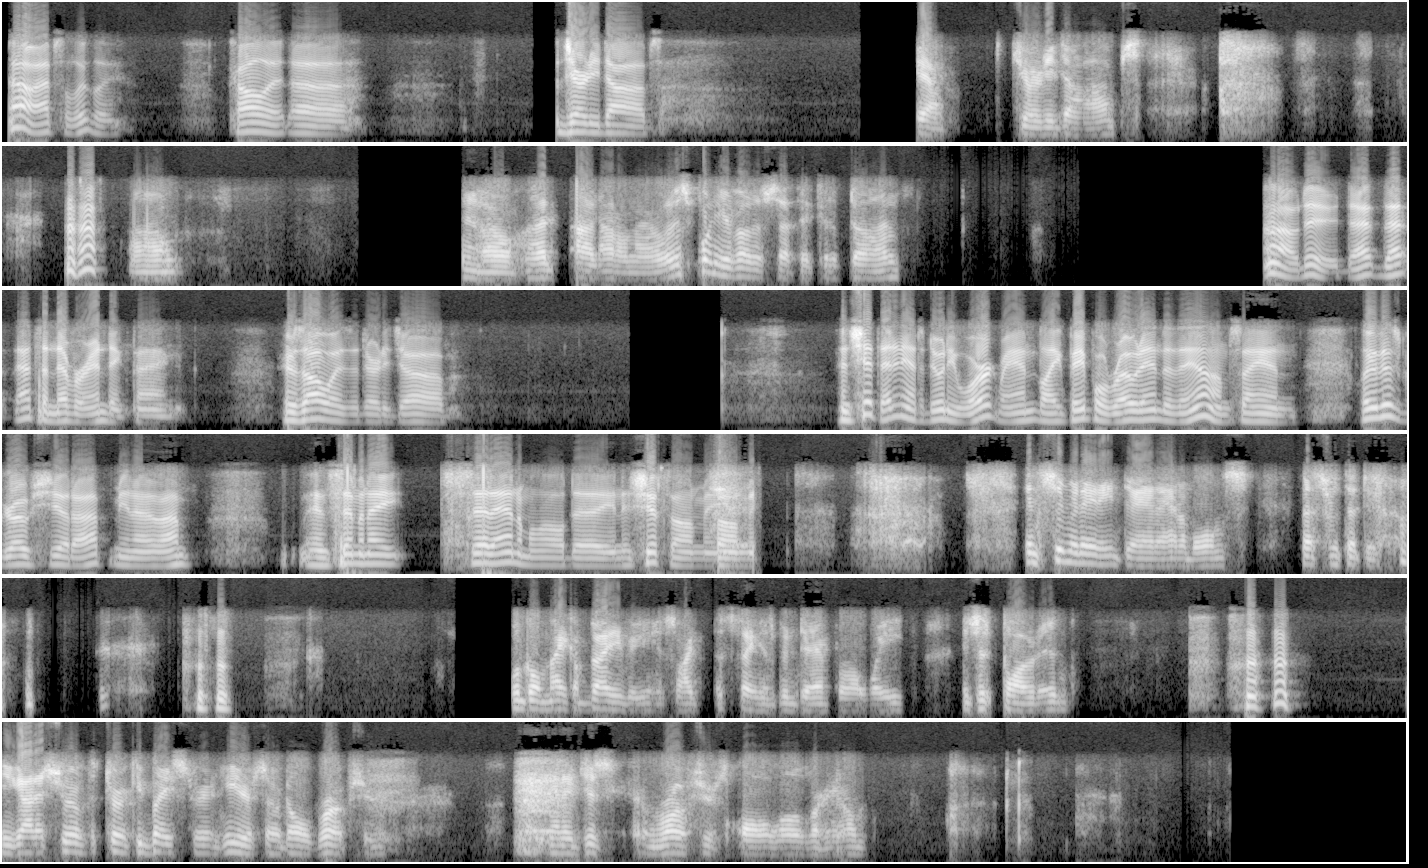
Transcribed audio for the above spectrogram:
Oh, absolutely. Call it uh Dirty Jobs. Yeah, Dirty Jobs. Um, you know, I, I I don't know. There's plenty of other stuff they could have done. oh, dude, that that that's a never ending thing. There's always a dirty job. And shit, they didn't have to do any work, man. Like people wrote into them saying, "Look at this gross shit. I, you know, I'm inseminate said animal all day, and it shits on me." On me. Inseminating dead animals. That's what they do. We're gonna make a baby. It's like this thing has been dead for a week. It's just bloated. You got to shove the turkey baster in here so it don't rupture, and it just ruptures all over him.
